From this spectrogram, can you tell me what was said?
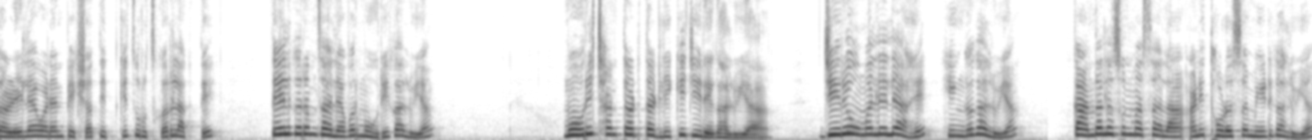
तळलेल्या वड्यांपेक्षा तितकीच रुचकर लागते. तेल गरम झाल्यावर मोहरी घालूया. मोहरी छान तडतडली की जिरे घालूया. जिरे उमललेले आहे हिंग घालूया. कांदा लसूण मसाला आणि थोडंसं मीठ घालूया.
